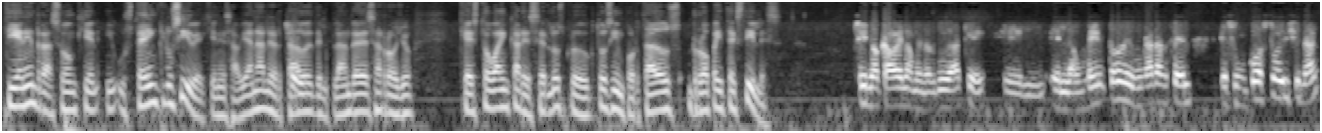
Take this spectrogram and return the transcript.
tienen razón quien, usted inclusive, quienes habían alertado Sí. desde el plan de desarrollo, que esto va a encarecer los productos importados, ropa y textiles. Sí, no cabe la menor duda que el, el aumento de un arancel es un costo adicional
